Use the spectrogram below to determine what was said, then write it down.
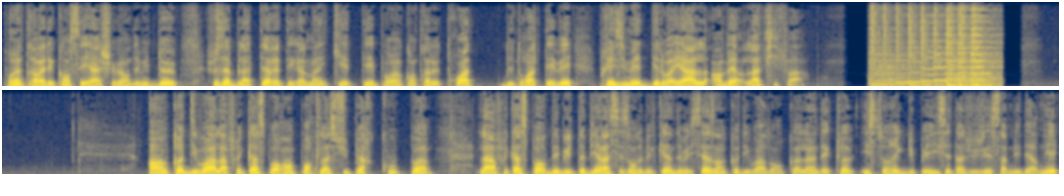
pour un travail de conseiller achevé en 2002. Joseph Blatter est également inquiété pour un contrat de de droit TV présumé déloyal envers la FIFA. En Côte d'Ivoire, l'Africa Sport remporte la Super Coupe. L'Africa Sport débute bien la saison 2015-2016 en Côte d'Ivoire. Donc, l'un des clubs historiques du pays s'est adjugé samedi dernier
